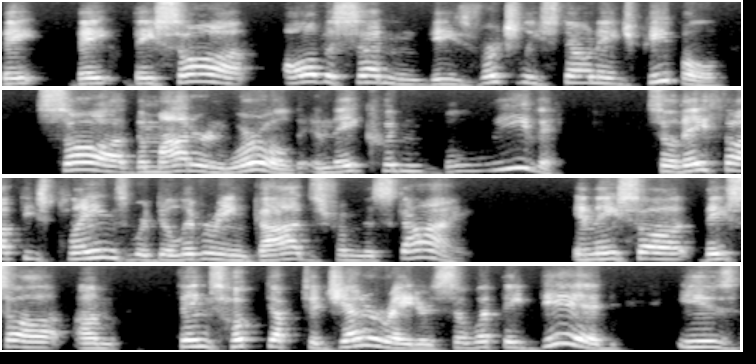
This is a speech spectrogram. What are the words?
they they they saw all of a sudden these virtually Stone Age people saw the modern world and they couldn't believe it. So they thought these planes were delivering gods from the sky, and they saw they saw um, things hooked up to generators. So what they did is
